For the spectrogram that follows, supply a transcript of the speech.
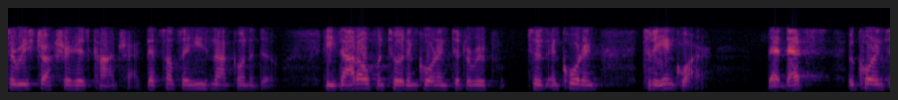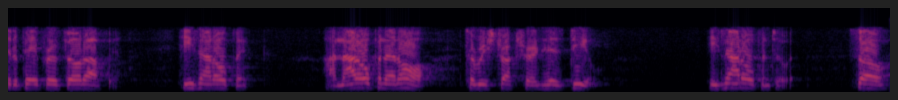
to restructure his contract. That's something he's not going to do. He's not open to it, according to the to according to the Inquirer. That that's according to the paper in Philadelphia. He's not open. I'm not open at all to restructuring his deal. He's not open to it. So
